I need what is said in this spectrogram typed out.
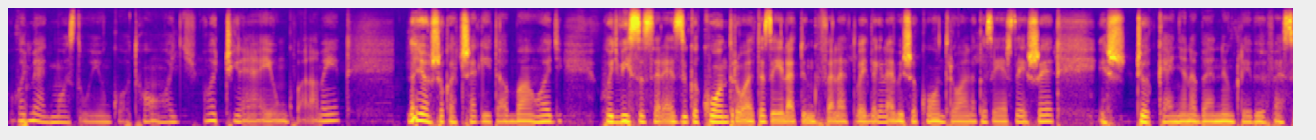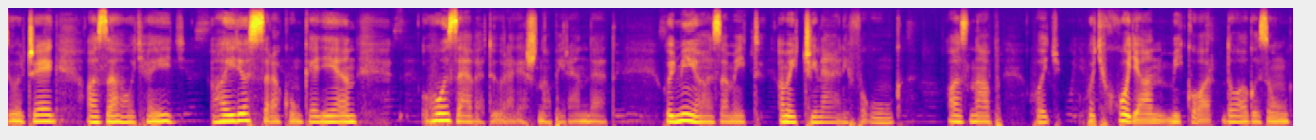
hogy megmozduljunk otthon, hogy, hogy csináljunk valamit. Nagyon sokat segít abban, hogy, hogy visszaszerezzük a kontrollt az életünk felett, vagy legalábbis a kontrollnak az érzését, és csökkenjen a bennünk lévő feszültség azzal, hogyha így, ha így összerakunk egy ilyen hozzávetőleges napi rendet, hogy mi az, amit, amit csinálni fogunk aznap, hogy, hogy hogyan, mikor dolgozunk,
